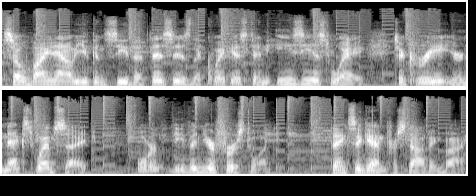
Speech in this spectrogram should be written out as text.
So by now you can see that this is the quickest and easiest way to create your next website, or even your first one. Thanks again for stopping by.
